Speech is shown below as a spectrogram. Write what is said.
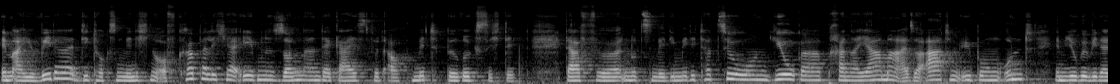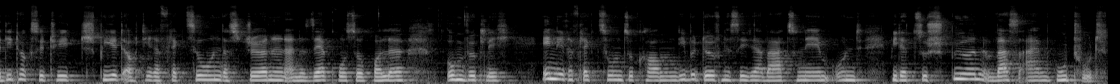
Im Ayurveda detoxen wir nicht nur auf körperlicher Ebene, sondern der Geist wird auch mit berücksichtigt. Dafür nutzen wir die Meditation, Yoga, Pranayama, also Atemübungen und im Yogaveda Detox Retreat spielt auch die Reflexion, das Journal eine sehr große Rolle, um wirklich in die Reflexion zu kommen, die Bedürfnisse wieder wahrzunehmen und wieder zu spüren, was einem gut tut.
